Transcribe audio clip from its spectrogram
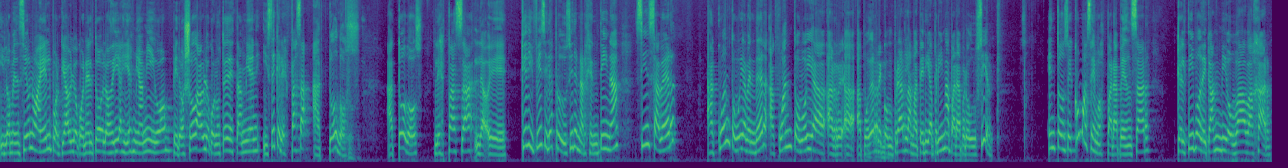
y lo menciono a él porque hablo con él todos los días y es mi amigo, pero yo hablo con ustedes también y sé que les pasa a todos, a todos les pasa la- eh, qué difícil es producir en Argentina sin saber a cuánto voy a vender, a cuánto voy a, poder recomprar la materia prima para producir. Entonces, ¿cómo hacemos para pensar que el tipo de cambio va a bajar?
